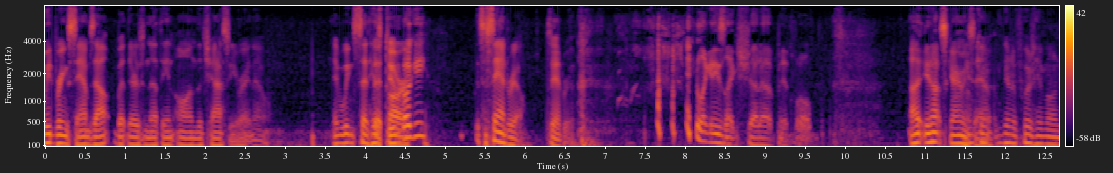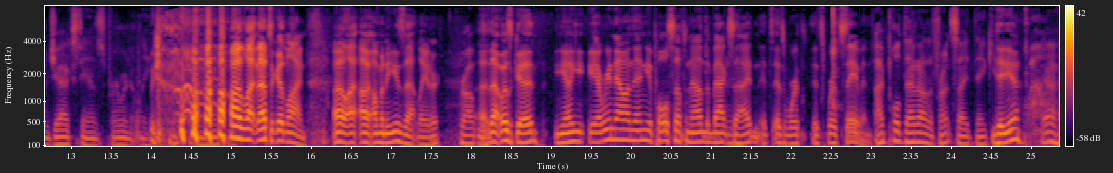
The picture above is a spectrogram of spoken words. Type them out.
We'd bring Sam's out, but there's nothing on the chassis right now. Maybe we can set his that car. buggy, It's a sandrail. Sandrail. like he's like, shut up, Pitbull. Uh, you're not scaring me, I'm, Sam. gonna, I'm gonna put him on jack stands permanently. I like that's a good line. I, I, I'm going to use that later. Probably. Uh, that was good. You know, you, every now and then you pull something out of the backside. and It's it's worth it's worth saving. I pulled that out of the front side. Thank you. Did you? Yeah,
